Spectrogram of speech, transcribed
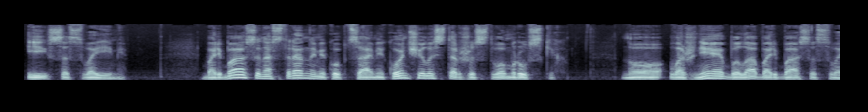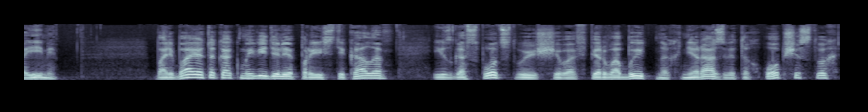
и со своими. Борьба с иностранными купцами кончилась торжеством русских. Но важнее была борьба со своими. Борьба эта, как мы видели, проистекала из господствующего в первобытных, неразвитых обществах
